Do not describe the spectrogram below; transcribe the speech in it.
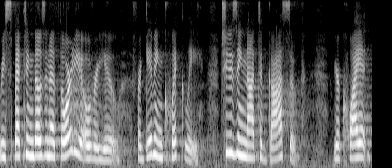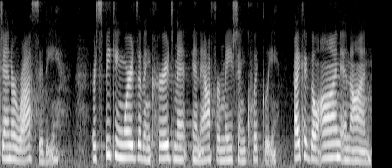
Respecting those in authority over you. Forgiving quickly choosing not to gossip, your quiet generosity, or speaking words of encouragement and affirmation quickly. I could go on and on.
